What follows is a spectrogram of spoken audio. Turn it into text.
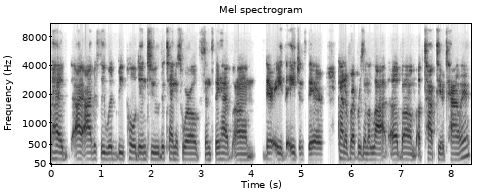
had I obviously would be pulled into the tennis world since they have um, their the agents there kind of represent a lot of um, of top tier talent.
